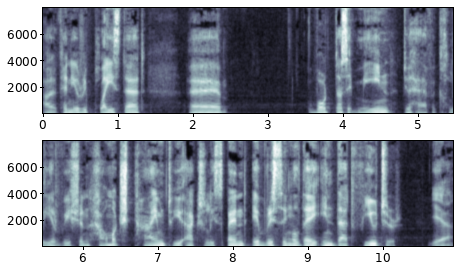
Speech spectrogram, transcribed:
How can you replace that? Um what does it mean to have a clear vision? How much time do you actually spend every single day in that future? Yeah.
